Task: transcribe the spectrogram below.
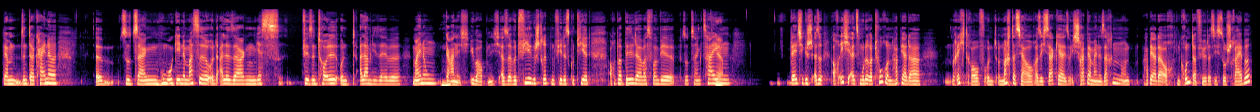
wir haben, sind da keine ähm, sozusagen homogene Masse und alle sagen, yes, wir sind toll und alle haben dieselbe Meinung. Mhm. Gar nicht, überhaupt nicht. Also da wird viel gestritten, viel diskutiert, auch über Bilder, was wollen wir sozusagen zeigen. Ja. Welche, also auch ich als Moderatorin habe ja da Recht drauf und, und mache das ja auch. Also ich sag ja, also ich schreibe ja meine Sachen und habe ja da auch einen Grund dafür, dass ich so schreibe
